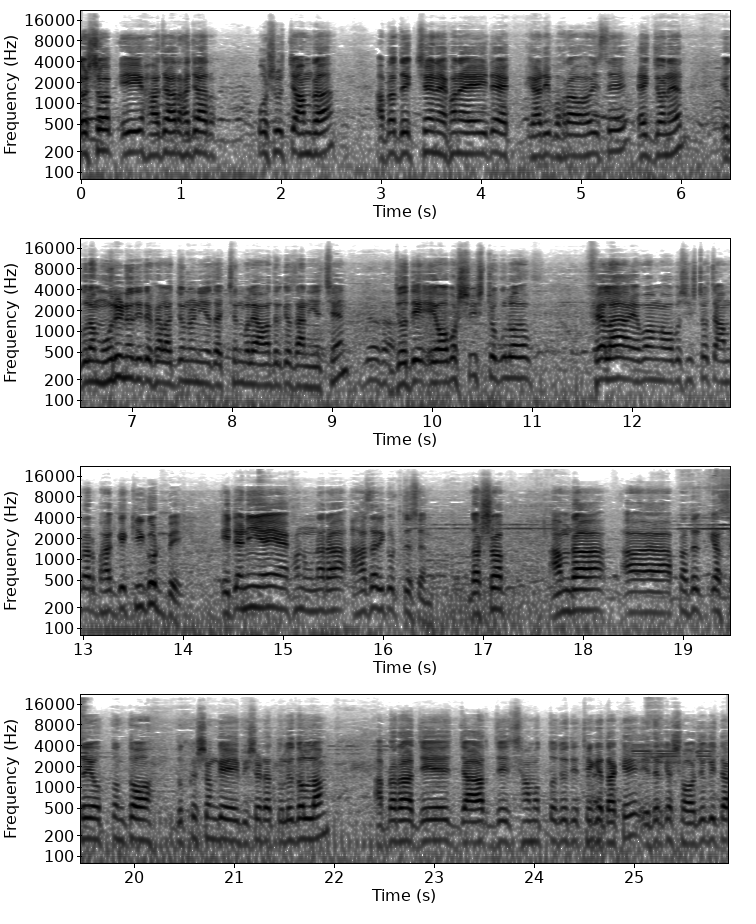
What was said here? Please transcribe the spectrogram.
দর্শক, এই হাজার হাজার পশুর চামড়া, আপনারা দেখছেন, এখন এইটা এক গাড়ি ভরা হয়েছে একজনের, এগুলো মুড়ি নদীতে ফেলার জন্য নিয়ে যাচ্ছেন বলে আমাদেরকে জানিয়েছেন। যদি এই অবশিষ্টগুলো ফেলা এবং অবশিষ্ট চামড়ার ভাগ্যে কি ঘটবে এটা নিয়ে এখন ওনারা হাজারি করতেছেন। দর্শক আমরা আপনাদের কাছে অত্যন্ত দুঃখের সঙ্গে এই বিষয়টা তুলে ধরলাম। আপনারা যে যার যে সামর্থ্য যদি থেকে থাকে এদেরকে সহযোগিতা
